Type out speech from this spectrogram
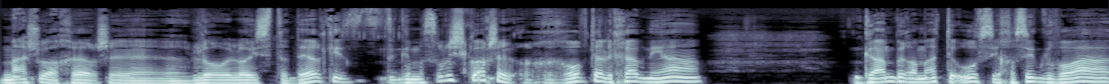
משהו אחר שלא לא הסתדר, כי גם אסור לשכוח שרוב תהליכי הבנייה, גם ברמת תיעוש יחסית גבוהה,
